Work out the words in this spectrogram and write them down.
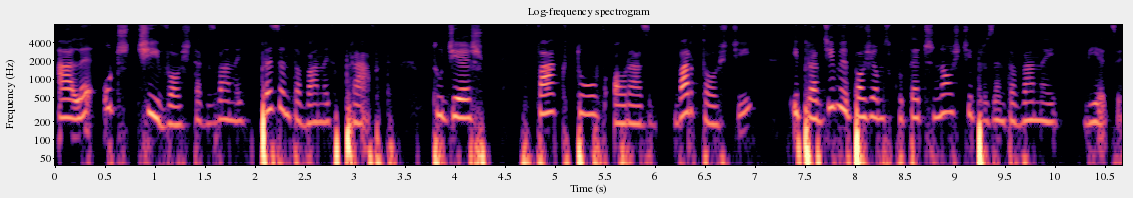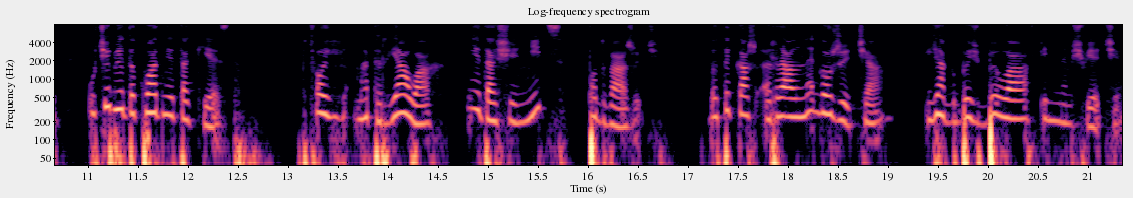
ale uczciwość tzw. Tak prezentowanych prawd, tudzież faktów oraz wartości i prawdziwy poziom skuteczności prezentowanej wiedzy. U ciebie dokładnie tak jest. W Twoich materiałach nie da się nic podważyć. Dotykasz realnego życia, jakbyś była w innym świecie.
